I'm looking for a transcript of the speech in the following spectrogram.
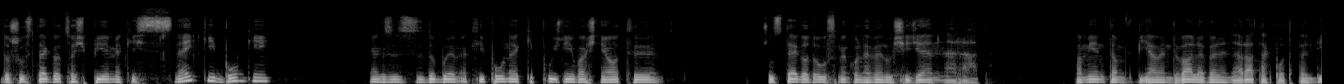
do szóstego coś piłem, jakieś snake'i, bugi. Jak zdobyłem ekwipunek i później właśnie od y, szóstego do ósmego levelu siedziałem na ratach. Pamiętam, wbijałem dwa levele na ratach pod LD,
